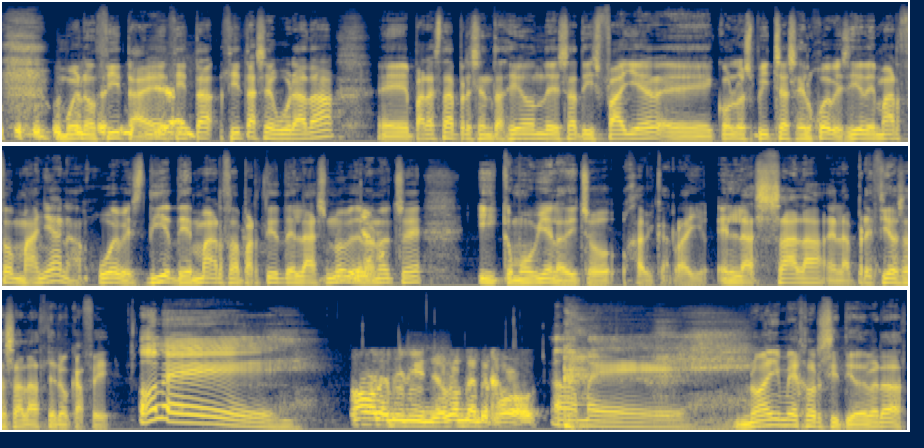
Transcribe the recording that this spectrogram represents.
Bueno, cita, ¿eh? Cita, cita asegurada eh, para esta presentación de Satisfyer eh, con los pichas el jueves 10 de marzo, mañana, jueves 10 de marzo a partir de las 9 de la noche y como bien lo ha dicho Javi Carballo, en la sala, en la preciosa sala Cero Café. ¡Ole! Hola, mi niño, ¿dónde mejor? ¡Hombre! No hay mejor sitio, de verdad.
